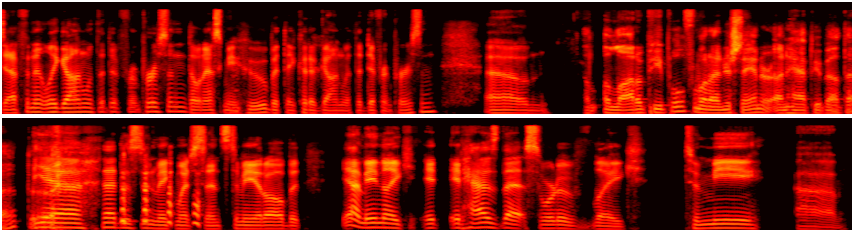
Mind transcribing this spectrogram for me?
definitely gone with a different person. Don't ask me who, but they could have gone with a different person. Um, a, a lot of people, from what I understand, are unhappy about that. Uh, yeah, that just didn't make much sense to me at all. But yeah, I mean, like it it has that sort of like to me, um,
